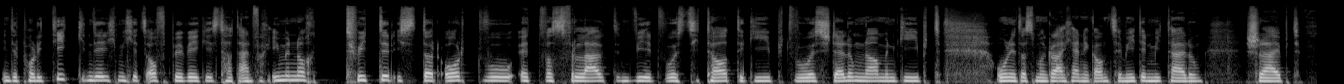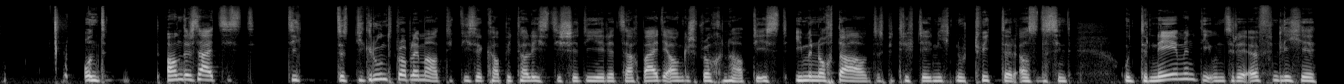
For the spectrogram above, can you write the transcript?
in der Politik, in der ich mich jetzt oft bewege, ist halt einfach immer noch Twitter ist der Ort, wo etwas verlauten wird, wo es Zitate gibt, wo es Stellungnahmen gibt, ohne dass man gleich eine ganze Medienmitteilung schreibt. Und andererseits ist die, die Grundproblematik, diese kapitalistische, die ihr jetzt auch beide angesprochen habt, die ist immer noch da und das betrifft ja nicht nur Twitter. Also das sind Unternehmen, die unsere öffentliche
